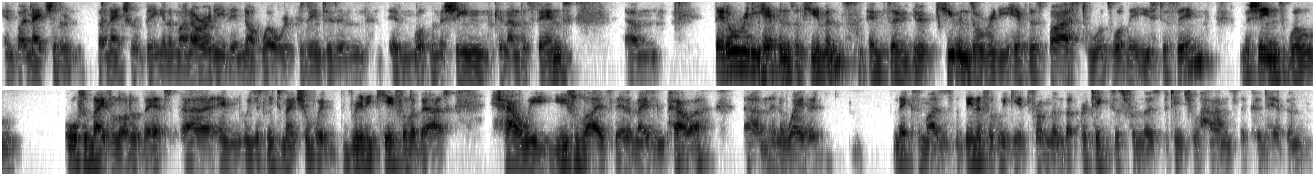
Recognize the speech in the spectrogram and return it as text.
And by nature, by nature of being in a minority, they're not well represented in in what the machine can understand. Um, that already happens with humans. And so, you know, humans already have this bias towards what they're used to seeing. Machines will automate a lot of that. Uh, and we just need to make sure we're really careful about how we utilize that amazing power um, in a way that maximizes the benefit we get from them, but protects us from those potential harms that could happen.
